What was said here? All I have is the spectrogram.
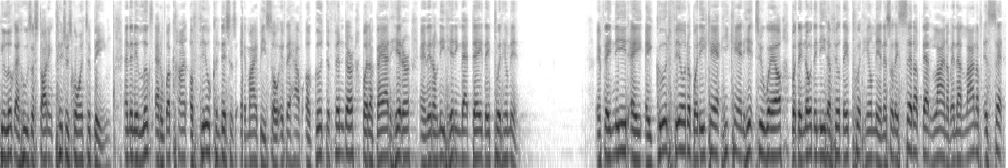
He looks at who's the starting pitcher is going to be, and then he looks at what kind of field conditions it might be. So if they have a good defender but a bad hitter, and they don't need hitting that day, they put him in. If they need a, a good fielder, but he can't he can't hit too well, but they know they need a field, they put him in. And so they set up that lineup, and that lineup is set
